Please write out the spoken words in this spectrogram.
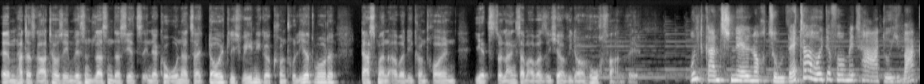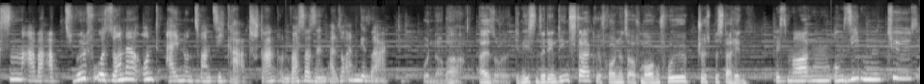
ähm, hat das Rathaus eben wissen lassen, dass jetzt in der Corona-Zeit deutlich weniger kontrolliert wurde, dass man aber die Kontrollen jetzt so langsam aber sicher wieder hochfahren will. Und ganz schnell noch zum Wetter. Heute Vormittag durchwachsen, aber ab 12 Uhr Sonne und 21 Grad. Strand und Wasser sind also angesagt. Wunderbar. Also genießen Sie den Dienstag. Wir freuen uns auf morgen früh. Tschüss, bis dahin. Bis morgen um sieben. Tschüss.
